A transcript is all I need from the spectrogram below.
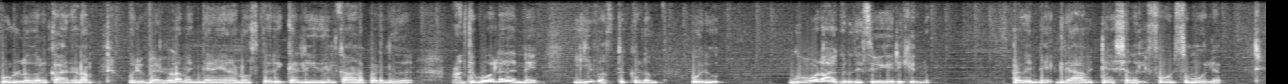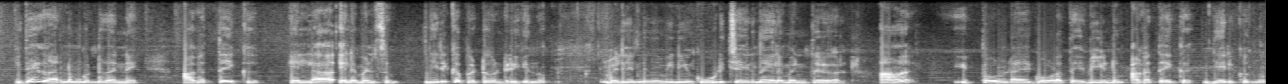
പുള്ളുകൾ കാരണം ഒരു വെള്ളം എങ്ങനെയാണോ സ്പെറിക്കൽ രീതിയിൽ കാണപ്പെടുന്നത് അതുപോലെ തന്നെ ഈ വസ്തുക്കളും ഒരു ഗോളാകൃതി സ്വീകരിക്കുന്നു. അതിന്റെ ഗ്രാവിറ്റേഷണൽ ഫോഴ്സ് മൂലം. ഇതേ കാരണം കൊണ്ട് തന്നെ അകത്തേക്ക് എല്ലാ എലമെൻസും ഞെരുക്കപ്പെട്ടുകൊണ്ടിരിക്കുന്നു. വെളിയിൽ നിന്നും ഇനിയും കൂടിച്ചേരുന്ന എലമെന്റുകൾ ആ ഇപ്പോൾ ഉണ്ടായ ഗോളത്തെ വീണ്ടും അകത്തേക്ക് ഞെരിക്കുന്നു.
